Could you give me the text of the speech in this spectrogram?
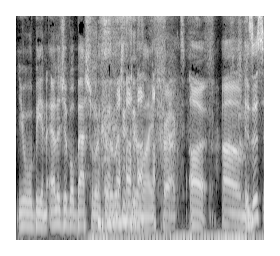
You will be an eligible bachelor for the rest of your life. correct. uh Um, Is this?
